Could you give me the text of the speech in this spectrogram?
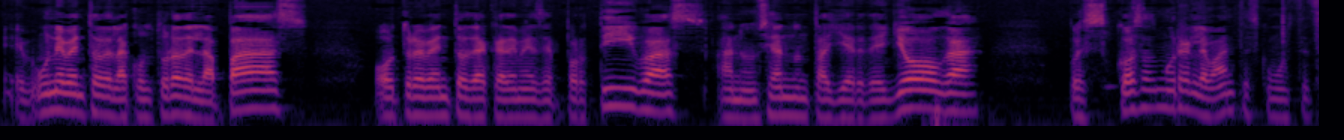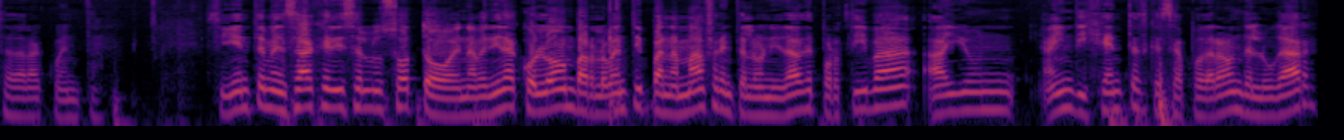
Eh, un evento de la cultura de la paz, otro evento de academias deportivas, anunciando un taller de yoga, pues cosas muy relevantes como usted se dará cuenta. Siguiente mensaje dice Luz Soto, en Avenida Colón, Barlovento y Panamá, frente a la unidad deportiva, hay un hay indigentes que se apoderaron del lugar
